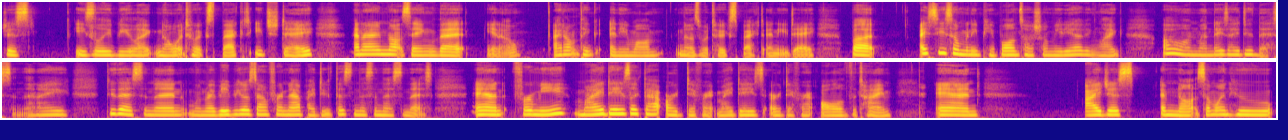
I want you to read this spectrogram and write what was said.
just easily be like, know what to expect each day. And I'm not saying that, you know, I don't think any mom knows what to expect any day, but I see so many people on social media being like, oh, on Mondays I do this, and then I do this, and then when my baby goes down for a nap, I do this and this and this and this. And for me, my days like that are different. My days are different all of the time. And I just am not someone who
